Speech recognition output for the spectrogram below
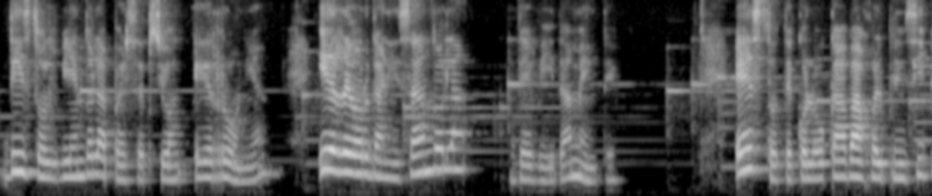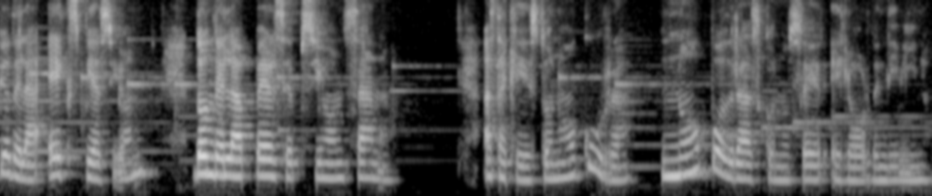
disolviendo la percepción errónea y reorganizándola debidamente. Esto te coloca bajo el principio de la expiación, donde la percepción sana. Hasta que esto no ocurra, no podrás conocer el orden divino.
